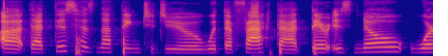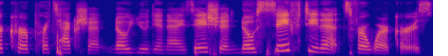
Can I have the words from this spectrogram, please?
uh, that this has nothing to do with the fact that there is no worker protection, no unionization, no safety nets for workers,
